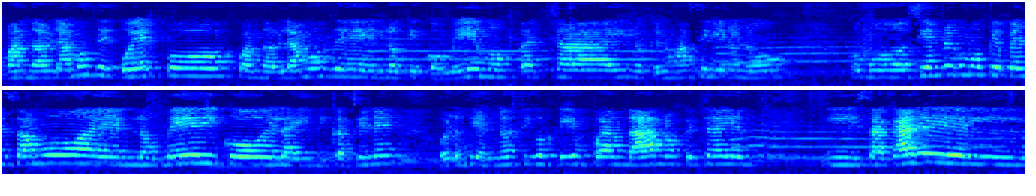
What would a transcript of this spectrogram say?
cuando hablamos de cuerpos, cuando hablamos de lo que comemos, ¿cachai? Lo que nos hace bien o no, como siempre como que pensamos en los médicos, en las indicaciones o los diagnósticos que ellos puedan darnos, ¿cachai? Y sacar el,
